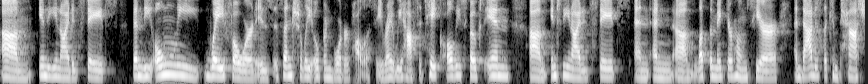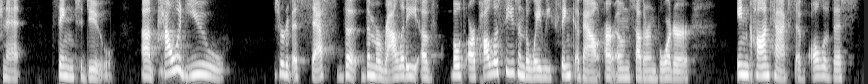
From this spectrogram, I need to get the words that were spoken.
um, in the United States, then the only way forward is essentially open border policy, right? We have to take all these folks in um, into the United States and and um, let them make their homes here, and that is the compassionate thing to do. Um, how would you sort of assess the the morality of both our policies and the way we think about our own southern border in context of all of this?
